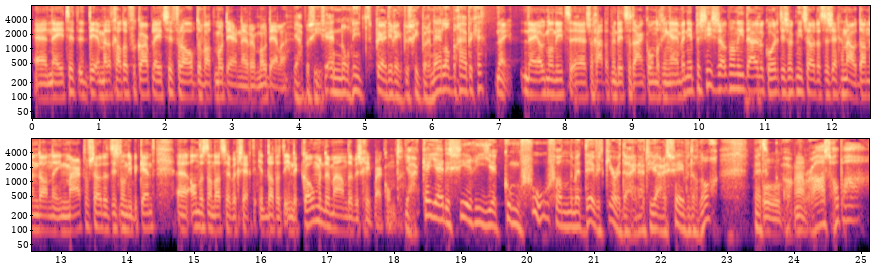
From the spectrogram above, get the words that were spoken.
Uh, nee, het zit, maar dat geldt ook voor CarPlay. Het zit vooral op de wat modernere modellen. Ja, precies. En nog niet per direct beschikbaar in Nederland, begrijp ik, hè? Nee, nee ook nog niet. Uh, zo gaat het met dit soort aankondigingen. En wanneer precies is ook nog niet duidelijk, hoor. Het is ook niet zo dat ze zeggen, nou, dan en dan in maart of zo. Dat is nog niet bekend. anders dan dat ze hebben gezegd dat het in de komende maanden beschikbaar komt. Ja, ken jij de serie Kung Fu van, met David Carradine uit de jaren 70 nog? Met Oeh, oh, Grasshopper.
